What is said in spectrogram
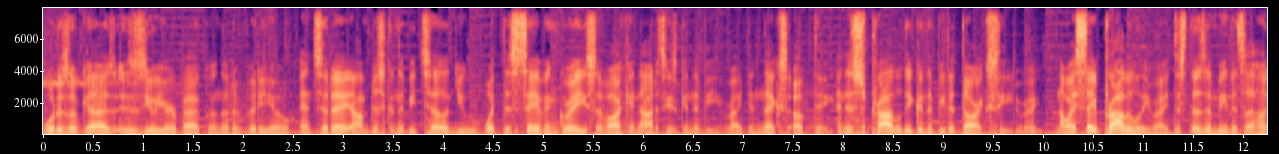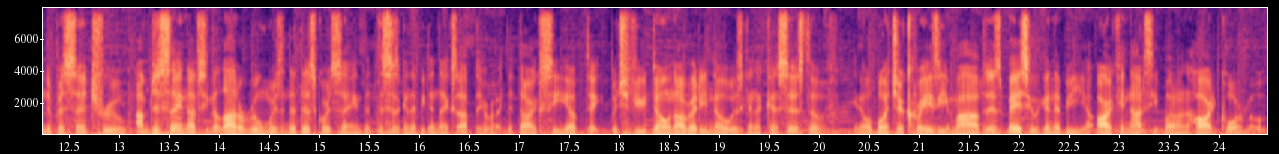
What is up guys, it's Zero here back with another video and today I'm just going to be telling you what the saving grace of Arcane Odyssey is going to be, right? The next update. And it's probably going to be the Dark Sea, right? Now I say probably, right? This doesn't mean it's 100% true. I'm just saying I've seen a lot of rumors in the Discord saying that this is going to be the next update, right? The Dark Sea update. Which if you don't already know is going to consist of, you know, a bunch of crazy mobs. It's basically going to be Arcane Odyssey but on hardcore mode.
